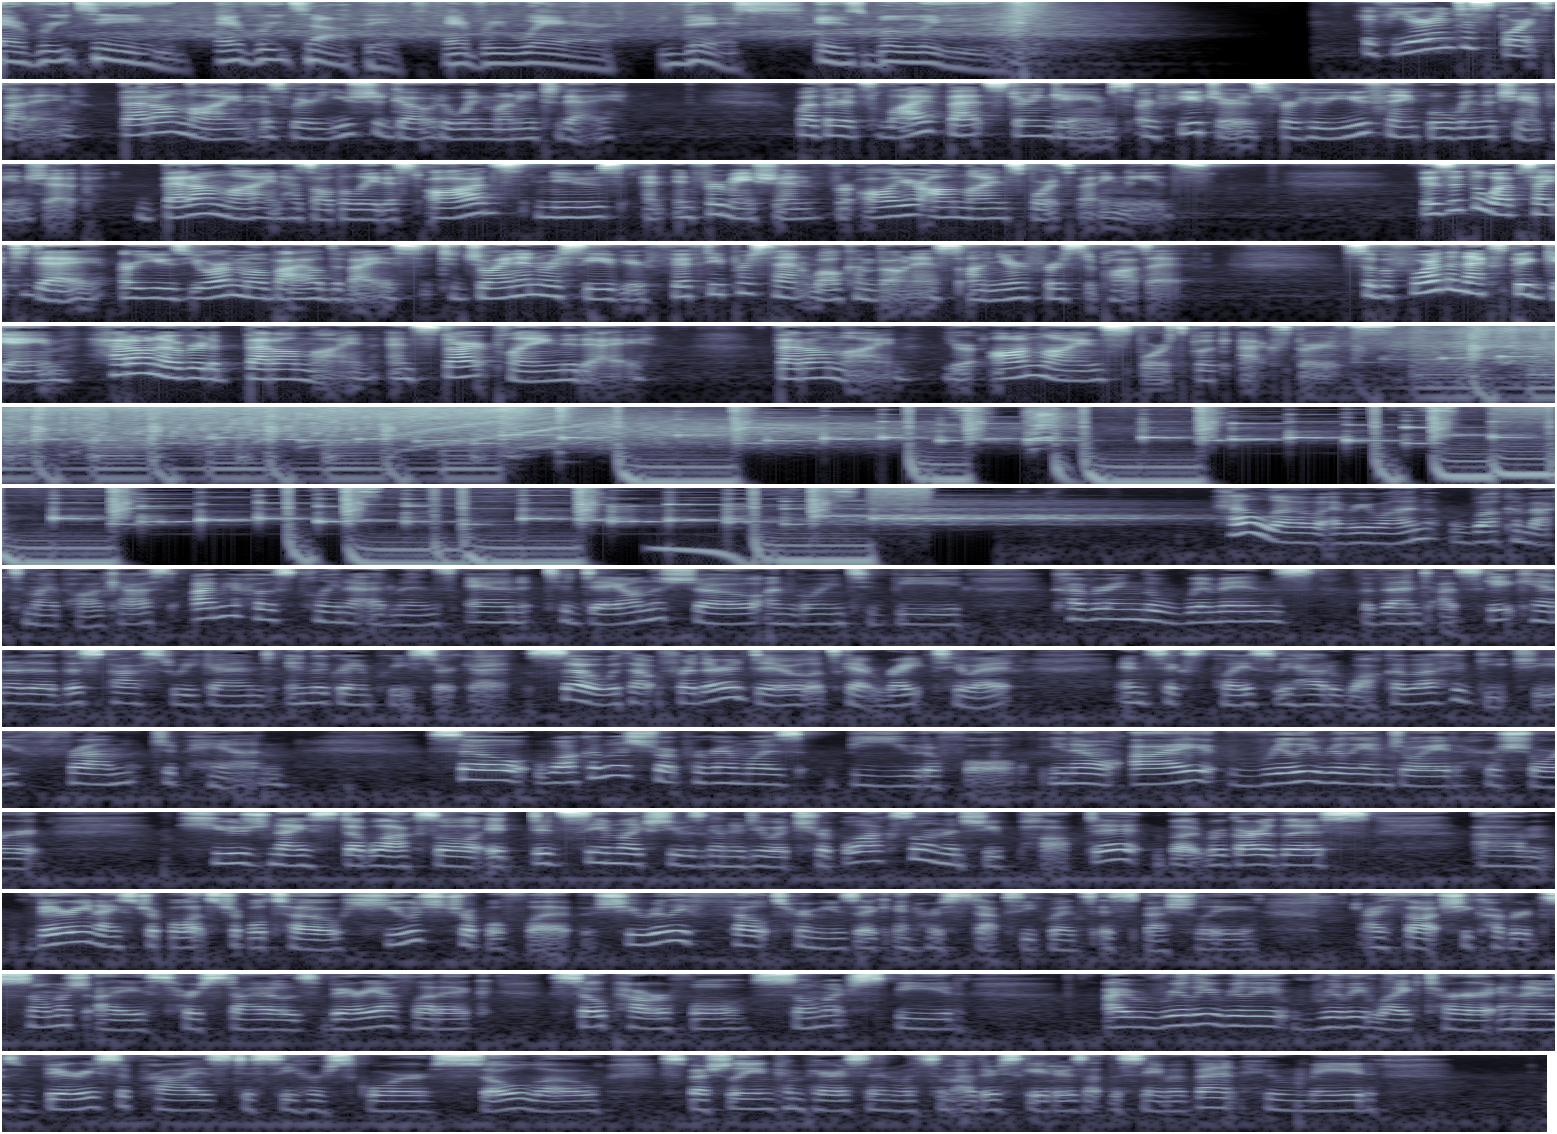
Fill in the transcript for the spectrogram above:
Every team, every topic, everywhere. This is Bleav. If you're into sports betting, BetOnline is where you should go to win money today. Whether it's live bets during games or futures for who you think will win the championship, BetOnline has all the latest odds, news, and information for all your online sports betting needs. Visit the website today or use your mobile device to join and receive your 50% welcome bonus on your first deposit. So before the next big game, head on over to BetOnline and start playing today. BetOnline, your online sportsbook experts. Hello, everyone. Welcome back to my podcast. I'm your host, Polina Edmunds, and today on the show, I'm going to be covering the women's event at Skate Canada this past weekend in the Grand Prix circuit. So, without further ado, let's get right to it. In sixth place, we had Wakaba Higuchi from Japan. So, Wakaba's short program was beautiful. You know, I really, really enjoyed her short. Huge, nice double axel. It did seem like she was going to do a triple axel and then she popped it, but regardless, um, very nice triple lutz, triple toe, huge triple flip. She really felt her music in her step sequence, especially. I thought she covered so much ice. Her style is very athletic, so powerful, so much speed. I really, really, really liked her, and I was very surprised to see her score so low, especially in comparison with some other skaters at the same event who made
